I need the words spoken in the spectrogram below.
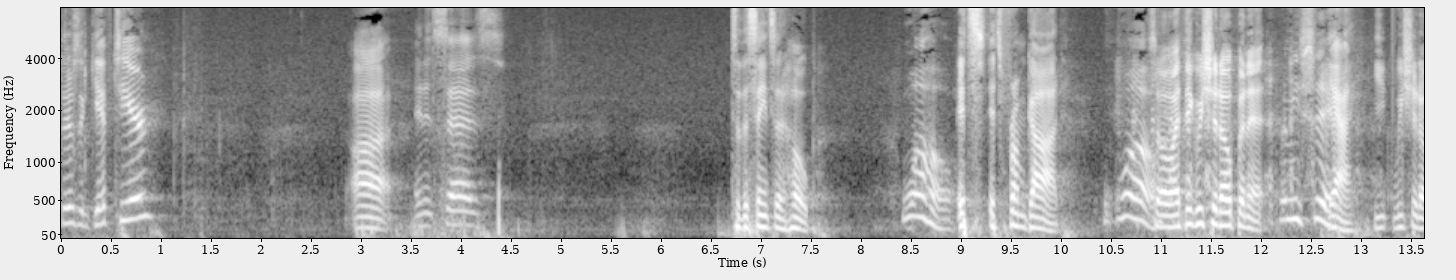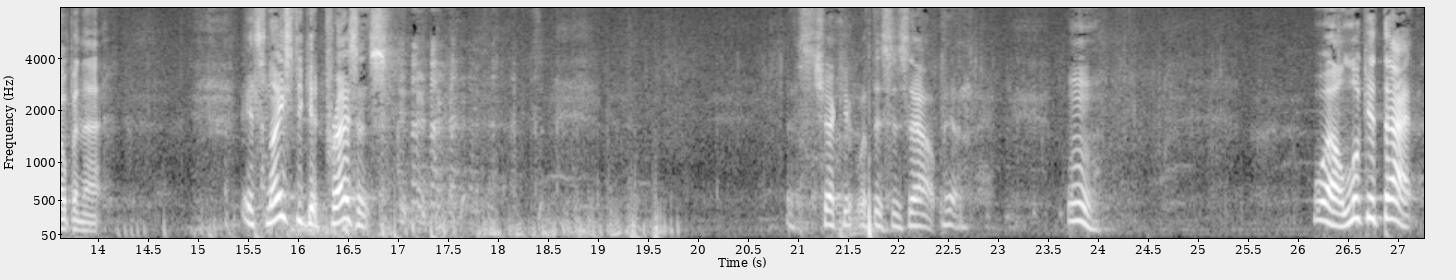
there's a gift here. Uh, and it says to the saints at hope. Whoa. It's it's from God. Whoa. So I think we should open it. Let me see. Yeah, we should open that. It's nice to get presents. Let's check it what this is out. Mm. Well, look at that.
